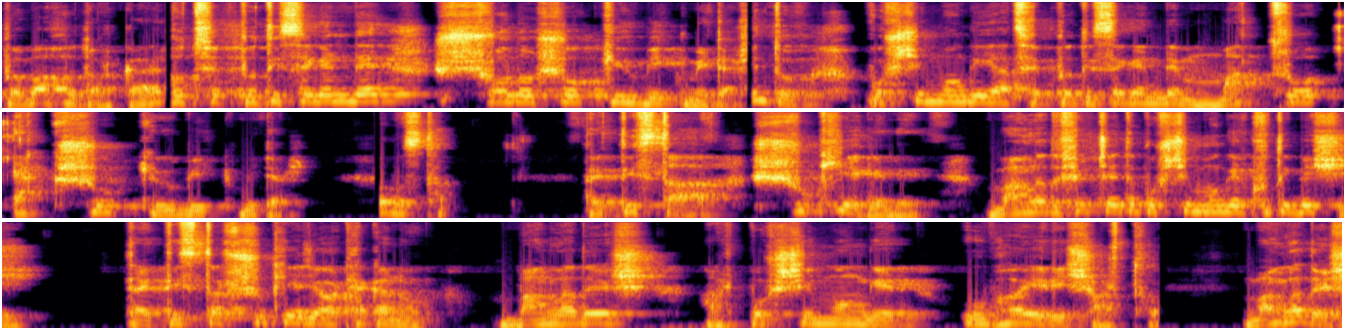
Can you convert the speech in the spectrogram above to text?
প্রবাহ দরকার হচ্ছে প্রতি সেকেন্ডে ষোলোশো কিউবিক মিটার। কিন্তু পশ্চিমবঙ্গেই আছে প্রতি সেকেন্ডে মাত্র একশো কিউবিক মিটার। অবস্থা তাই তিস্তা শুকিয়ে গেলে বাংলাদেশের চাইতে পশ্চিমবঙ্গের ক্ষতি বেশি। তাই তিস্তার শুকিয়ে যাওয়া ঠেকানো বাংলাদেশ আর পশ্চিমবঙ্গের উভয়েরই স্বার্থ। বাংলাদেশ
